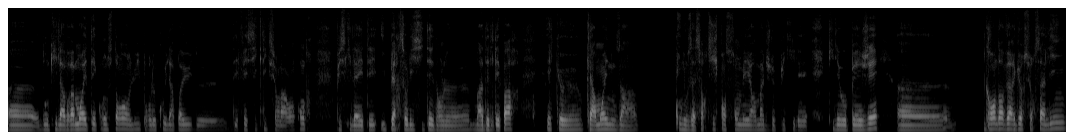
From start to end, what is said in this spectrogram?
Donc il a vraiment été constant. Lui, pour le coup, il n'a pas eu de, d'effet cyclique sur la rencontre puisqu'il a été hyper sollicité dans le, bah, dès le départ et que clairement, il nous a, il nous a sorti, je pense, son meilleur match depuis qu'il est, qu'il est au PSG. Euh, grande envergure sur sa ligne.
